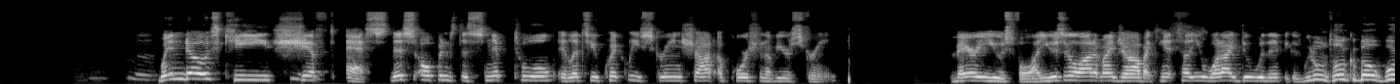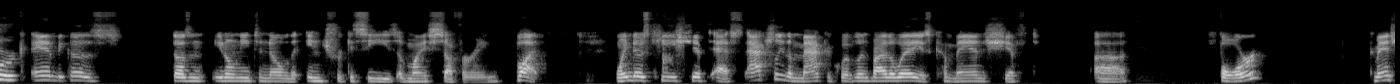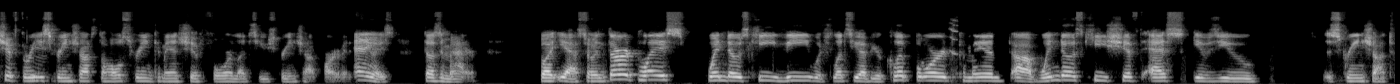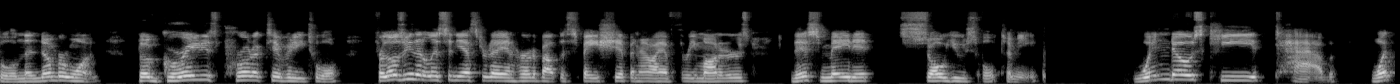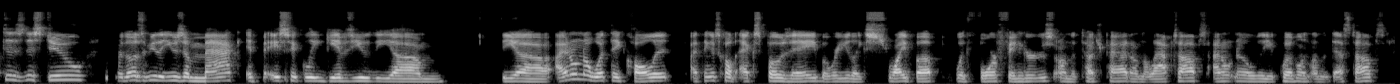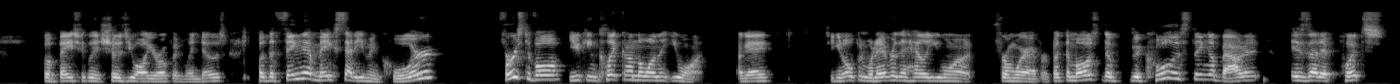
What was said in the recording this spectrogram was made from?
Windows key Shift S. This opens the snip tool. It lets you quickly screenshot a portion of your screen. Very useful. I use it a lot at my job. I can't tell you what I do with it because we don't talk about work and because doesn't you don't need to know the intricacies of my suffering. But Windows key Shift S. Actually, the Mac equivalent, by the way, is Command Shift uh, 4. Command Shift 3 screenshots the whole screen. Command Shift 4 lets you screenshot part of it. Anyways, doesn't matter. But yeah, so in third place, Windows key V, which lets you have your clipboard. Command uh, Windows key Shift S gives you the screenshot tool. And then number one, the greatest productivity tool. For those of you that listened yesterday and heard about the spaceship and how I have three monitors, this made it so useful to me. Windows key tab. What does this do? For those of you that use a Mac, it basically gives you the um the uh I don't know what they call it. I think it's called Exposé, but where you like swipe up with four fingers on the touchpad on the laptops. I don't know the equivalent on the desktops, but basically it shows you all your open windows. But the thing that makes that even cooler, first of all, you can click on the one that you want. Okay. So you can open whatever the hell you want from wherever. But the most the, the coolest thing about it is that it puts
